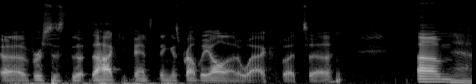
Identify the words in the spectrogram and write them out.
uh, versus the, the hockey pants thing is probably all out of whack. But uh, um, yeah.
